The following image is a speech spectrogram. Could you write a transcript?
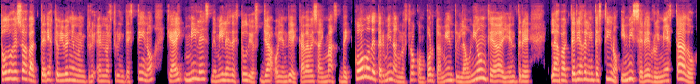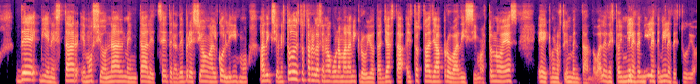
todas esas bacterias que viven en nuestro, en nuestro intestino, que hay miles de miles de estudios ya hoy en día y cada vez hay más, de cómo determinan nuestro comportamiento y la unión que hay entre las bacterias del intestino y mi cerebro y mi estado de bienestar emocional, mental, etcétera, depresión, alcoholismo, adicciones, todo esto está relacionado con una mala microbiota, ya está, esto está ya probadísimo, esto no es eh, que me lo estoy inventando, ¿vale? De esto hay miles de miles de miles de estudios.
